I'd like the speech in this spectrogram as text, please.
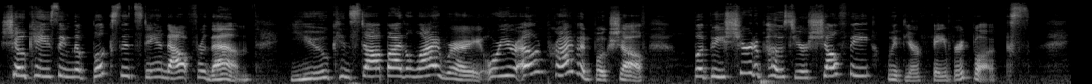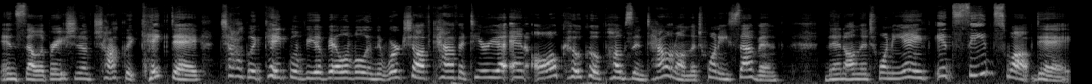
showcasing the books that stand out for them. You can stop by the library or your own private bookshelf, but be sure to post your shelfie with your favorite books. In celebration of Chocolate Cake Day, chocolate cake will be available in the workshop cafeteria and all cocoa pubs in town on the 27th. Then on the 28th, it's Seed Swap Day,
